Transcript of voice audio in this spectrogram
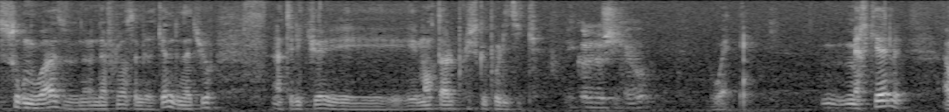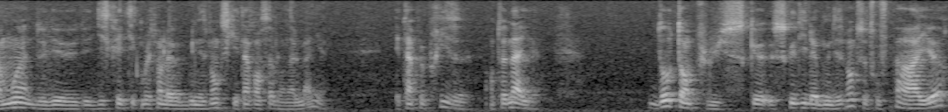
sournoise d'influence américaine de nature intellectuelle et, mentale plus que politique. École de Chicago? Ouais. Merkel, à moins de, discréditer complètement la Bundesbank, ce qui est impensable en Allemagne, est un peu prise en tenaille. D'autant plus que ce que dit la Bundesbank se trouve par ailleurs,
